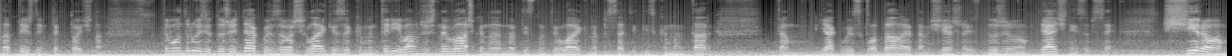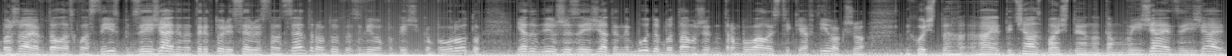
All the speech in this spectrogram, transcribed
на тиждень так точно. Тому, друзі, дуже дякую за ваші лайки, за коментарі. Вам же ж не важко натиснути лайк, написати якийсь коментар там, як ви складали, там ще щось. Дуже вам вдячний за все. Щиро вам бажаю вдало скласти іспит. Заїжджайте на територію сервісного центру, тут з лівим покищиком повороту. Я тоді вже заїжджати не буду, бо там вже натрамбували стільки автівок, що не хочете гаяти час, бачите, воно там виїжджають, заїжджають.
